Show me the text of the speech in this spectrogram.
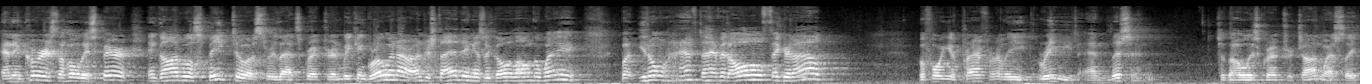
and encourage the Holy Spirit, and God will speak to us through that Scripture, and we can grow in our understanding as we go along the way. But you don't have to have it all figured out before you prayerfully read and listen to the Holy Scripture. John Wesley,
